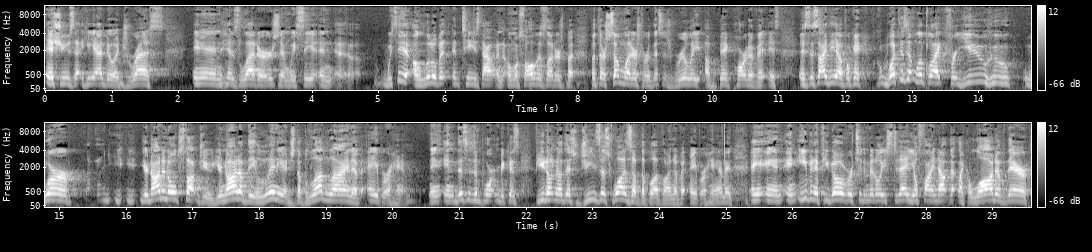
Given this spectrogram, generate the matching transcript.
issues that he had to address in his letters, and we see it in. Uh, we see it a little bit teased out in almost all of his letters, but, but there's some letters where this is really a big part of it is, is this idea of, okay, what does it look like for you who were, you're not an old stock Jew, you're not of the lineage, the bloodline of Abraham, and, and, this is important because if you don't know this, Jesus was of the bloodline of Abraham. And, and, and even if you go over to the Middle East today, you'll find out that like a lot of their,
